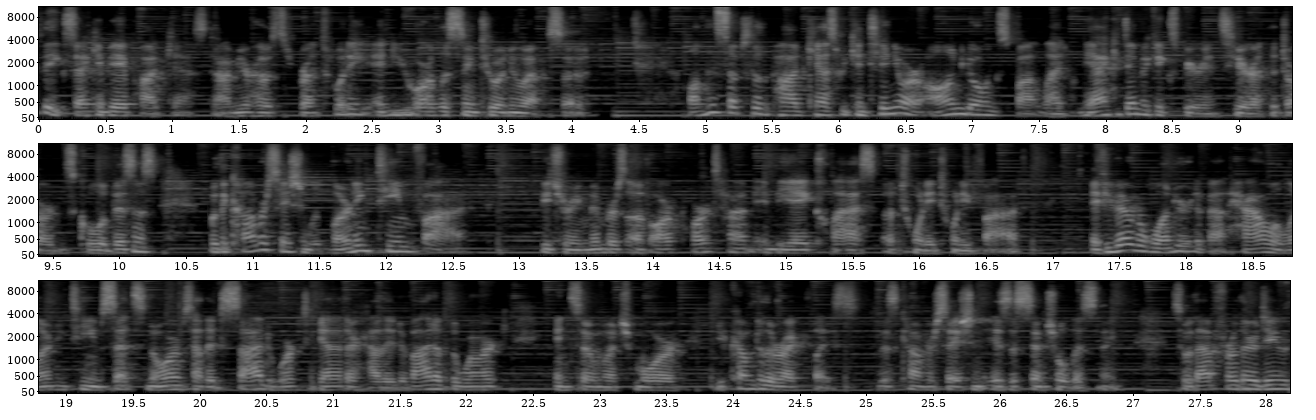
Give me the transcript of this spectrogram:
to the Exec MBA podcast. I'm your host, Brett Twitty, and you are listening to a new episode. On this episode of the podcast, we continue our ongoing spotlight on the academic experience here at the Darden School of Business with a conversation with Learning Team 5, featuring members of our part time MBA class of 2025. If you've ever wondered about how a learning team sets norms, how they decide to work together, how they divide up the work, and so much more, you've come to the right place. This conversation is essential listening. So without further ado,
